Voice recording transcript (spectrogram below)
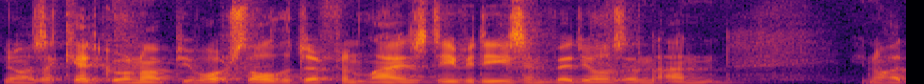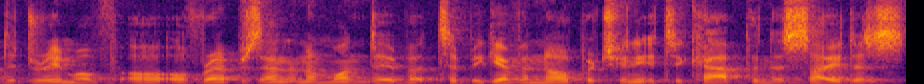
you know, as a kid growing up, you watched all the different Lions DVDs and videos and, and you know, I had the dream of, of representing them one day, but to be given the opportunity to captain this side is,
